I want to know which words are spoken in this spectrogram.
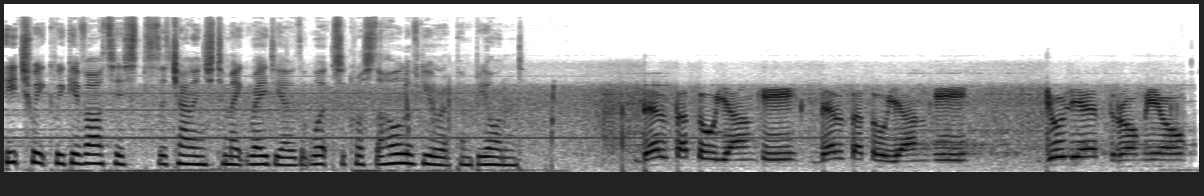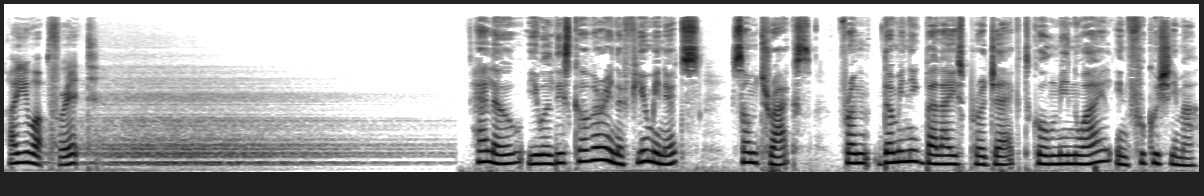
Each week we give artists the challenge to make radio that works across the whole of Europe and beyond. Delta 2 Yankee, Delta 2 Yankee, Juliet Romeo. Are you up for it? Hello, you will discover in a few minutes some tracks from Dominique Balay's project called Meanwhile in Fukushima.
